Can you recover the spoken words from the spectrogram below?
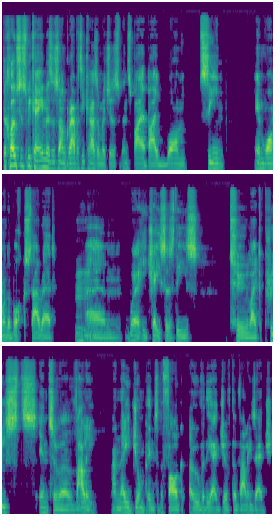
The closest we came is the song "Gravity Chasm," which is inspired by one scene in one of the books that I read, Mhm. um, where he chases these two like priests into a valley, and they jump into the fog over the edge of the valley's edge.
